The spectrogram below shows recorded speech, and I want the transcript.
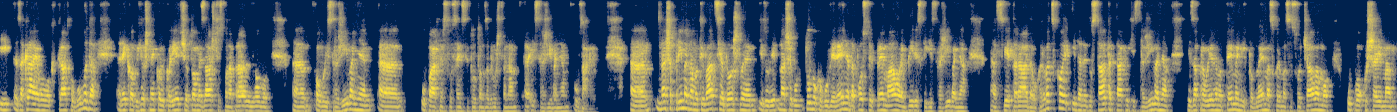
I za kraj ovog kratkog uvoda rekao bih još nekoliko riječi o tome zašto smo napravili ovo, eh, ovo istraživanje eh, u partnerstvu sa Institutom za društvena eh, istraživanja u Zagrebu. Naša primarna motivacija došla je iz našeg dubokog uvjerenja da postoji premalo empirijskih istraživanja svijeta rada u Hrvatskoj i da nedostatak takvih istraživanja je zapravo jedan od temeljnih problema s kojima se suočavamo u pokušajima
